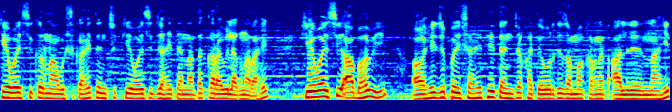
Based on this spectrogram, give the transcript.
के वाय सी करणं आवश्यक आहे त्यांची के वाय सी जी आहे त्यांना आता करावी लागणार आहे. के वाय सी अभावी हे जे पैसे आहेत हे त्यांच्या खात्यावरती जमा करण्यात आलेले नाहीत.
